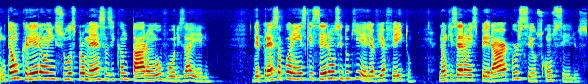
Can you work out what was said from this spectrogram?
Então creram em suas promessas e cantaram louvores a ele. Depressa, porém, esqueceram-se do que ele havia feito. Não quiseram esperar por seus conselhos.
